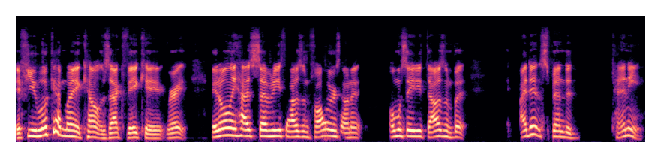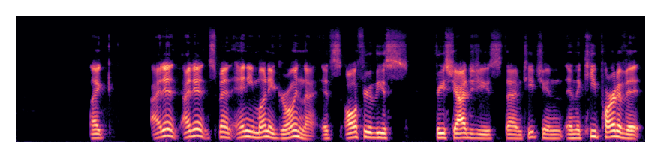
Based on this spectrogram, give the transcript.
if you look at my account, Zach Vacay, right, it only has seventy thousand followers on it, almost eighty thousand, but I didn't spend a penny. Like, I didn't, I didn't spend any money growing that. It's all through these three strategies that I'm teaching, and the key part of it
